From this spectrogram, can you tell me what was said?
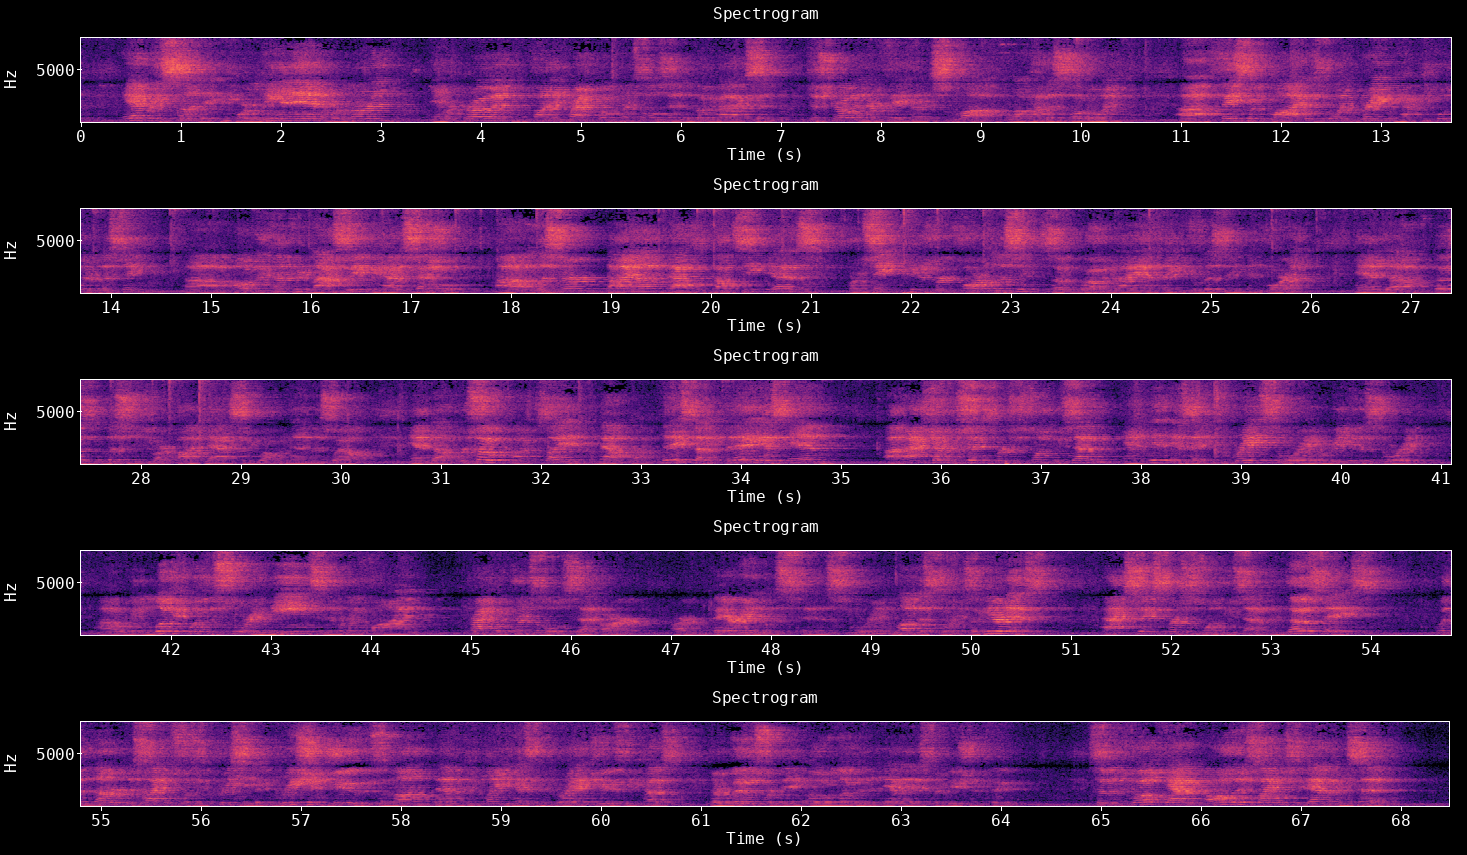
every Sunday, people are leaning in and we're learning and we're growing, finding practical principles in the book of Acts and just growing in our faith. And I just love, love how this is all going. Uh, Facebook Live is going great. We have people that are listening uh, all over the country. Last week we had a special uh, listener, Diana Valsicas from St. Petersburg, Florida, listening. So welcome, Diana. Thank you for listening in Florida. And uh, those that listen to our podcast, we welcome them as well. And uh, we're so uh, excited about uh, today's study. Today is in uh, Acts chapter 6, verses 1 through 7. And it is a great story. I'm going to read you the story. We're going to look at what the story means, and then we're going to find practical principles that are, are buried in this, in this story. I love this story. So here it is Acts 6, verses 1 through 7. In those days, when the number of disciples was increasing, the Grecian Jews among them complained against the Hebraic Jews because their widows were being overlooked in the daily distribution of food. So the twelve gathered all the disciples together and said,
